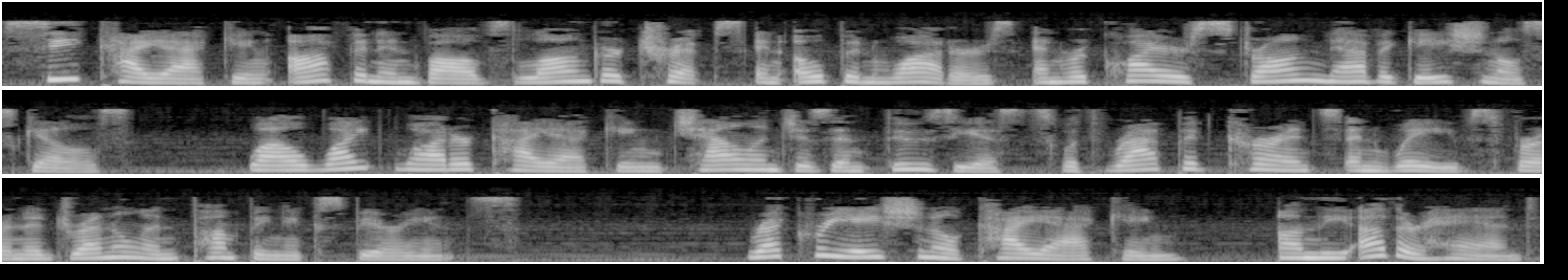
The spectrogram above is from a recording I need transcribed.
Sea kayaking often involves longer trips in open waters and requires strong navigational skills, while whitewater kayaking challenges enthusiasts with rapid currents and waves for an adrenaline-pumping experience. Recreational kayaking, on the other hand,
